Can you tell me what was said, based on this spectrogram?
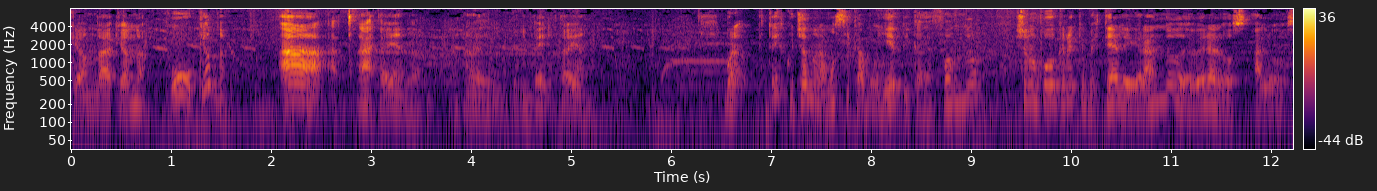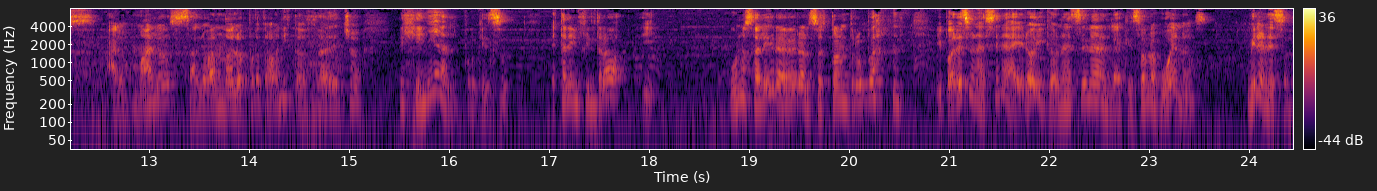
¿Qué onda? ¿Qué onda? ¡Uh! ¿Qué onda? Ah, ah, está bien, la, nave del, imperio, está bien. Bueno, estoy escuchando una música muy épica de fondo. Yo no puedo creer que me esté alegrando de ver a los, a los, a los malos salvando a los protagonistas. O sea, de hecho, es genial, porque están infiltrados y uno se alegra de ver a los Stormtroopers y parece una escena heroica, una escena en la que son los buenos. Miren eso.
